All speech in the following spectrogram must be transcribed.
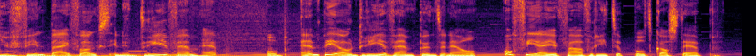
Je vindt Bijvangst in de 3FM-app op npo3fm.nl of via je favoriete podcast-app.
